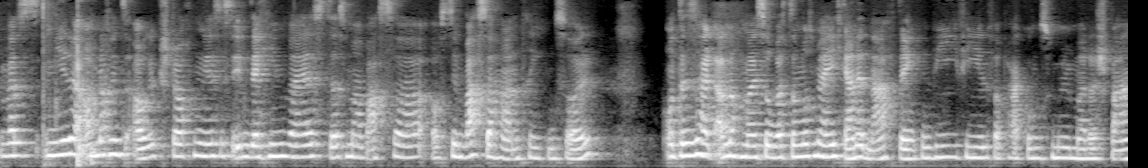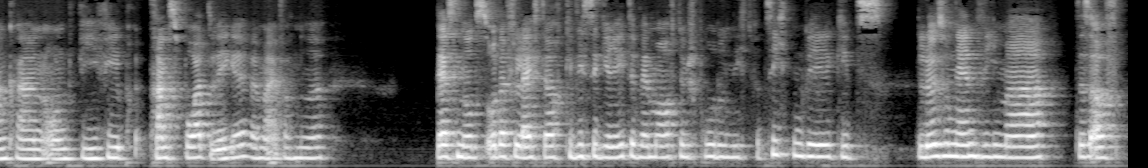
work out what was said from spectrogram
Was mir da auch noch ins Auge gestochen ist, ist eben der Hinweis, dass man Wasser aus dem Wasserhahn trinken soll. Und das ist halt auch nochmal sowas, da muss man eigentlich gar nicht nachdenken, wie viel Verpackungsmüll man da sparen kann und wie viel Transportwege, wenn man einfach nur das nutzt. Oder vielleicht auch gewisse Geräte, wenn man auf den Sprudel nicht verzichten will, gibt's Lösungen, wie man das auf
